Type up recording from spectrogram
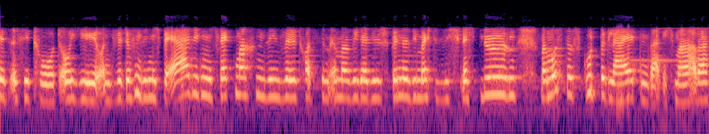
jetzt ist sie tot, oh je, und wir dürfen sie nicht beerdigen, nicht wegmachen, sie will trotzdem immer wieder diese Spinne, sie möchte sich schlecht lösen. Man muss das gut begleiten, sag ich mal, aber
